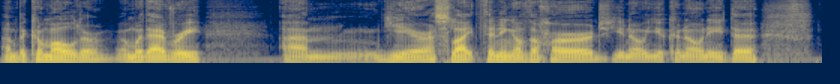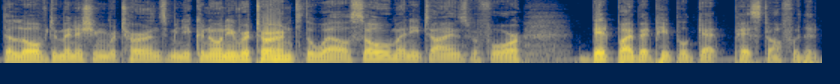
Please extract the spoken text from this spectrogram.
and become older, and with every um, year, a slight thinning of the herd. You know, you can only the the law of diminishing returns. I mean, you can only return to the well so many times before, bit by bit, people get pissed off with it.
